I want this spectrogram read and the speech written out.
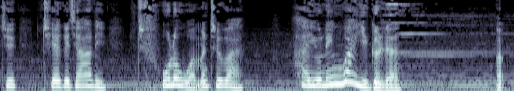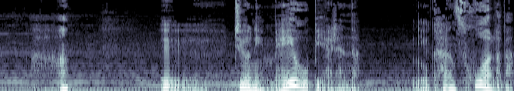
这这个家里除了我们之外，还有另外一个人。呃，啊，呃，这里没有别人的，你看错了吧？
